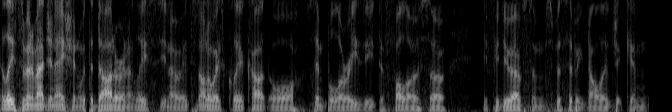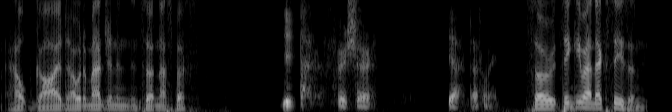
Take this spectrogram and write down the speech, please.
at least some imagination with the data, and at least you know it's not always clear cut or simple or easy to follow. So, if you do have some specific knowledge, it can help guide. I would imagine in, in certain aspects. Yeah, for sure. Yeah, definitely. So thinking about next season,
